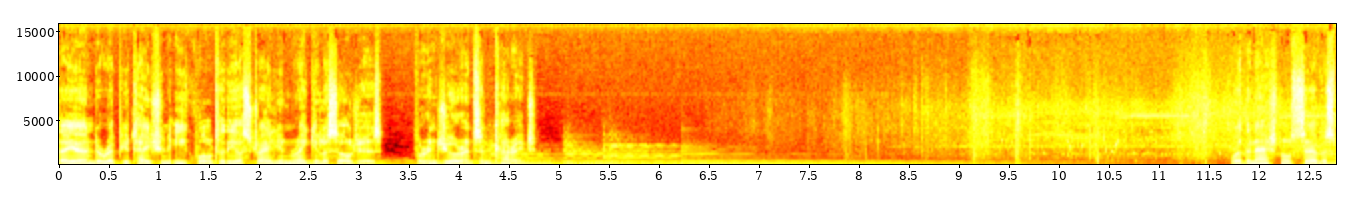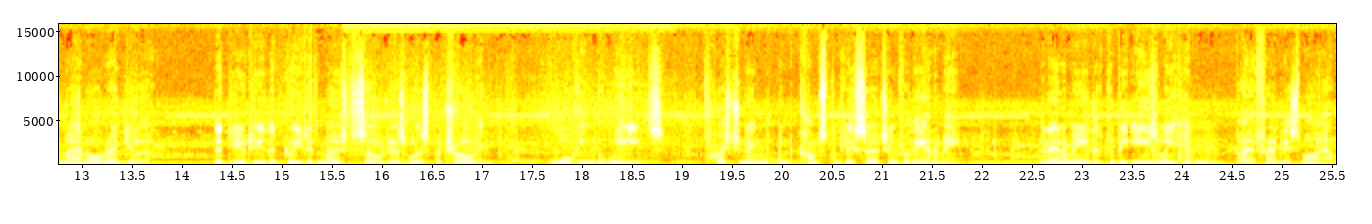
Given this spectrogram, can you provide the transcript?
They earned a reputation equal to the Australian regular soldiers for endurance and courage. Whether national serviceman or regular, the duty that greeted most soldiers was patrolling, walking the weeds, questioning and constantly searching for the enemy. An enemy that could be easily hidden by a friendly smile.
